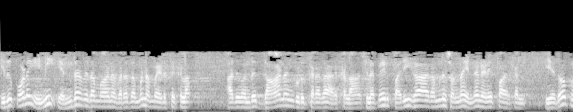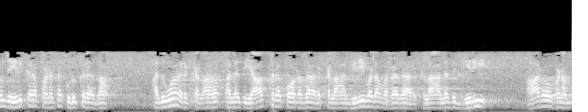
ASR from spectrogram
இது போல இனி எந்த விதமான விரதமும் நம்ம எடுத்துக்கலாம். அது வந்து தானம் கொடுக்கறதா இருக்கலாம். சில பேர் பரிகாரம்னு சொன்னா என்ன நினைப்பார்கள்? ஏதோ கொஞ்சம் இருக்கிற பணத்தை கொடுக்கறதா? அதுவும் இருக்கலாம். அல்லது யாத்திரை போறதா இருக்கலாம். கிரிவலம் வர்றதா இருக்கலாம். அல்லது கிரி ஆரோகணம்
